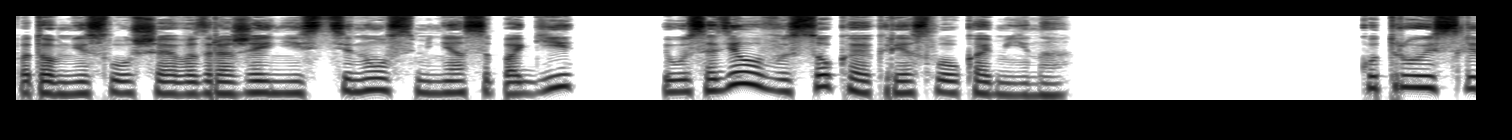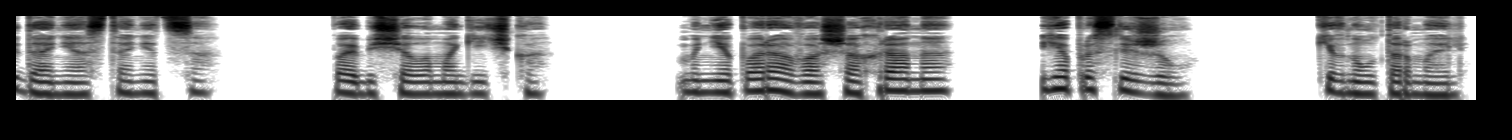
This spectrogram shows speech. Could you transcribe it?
Потом, не слушая возражений, стянул с меня сапоги и усадил в высокое кресло у камина. «К утру и следа не останется», — пообещала магичка. «Мне пора, ваша охрана. Я прослежу», — кивнул Тормель.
